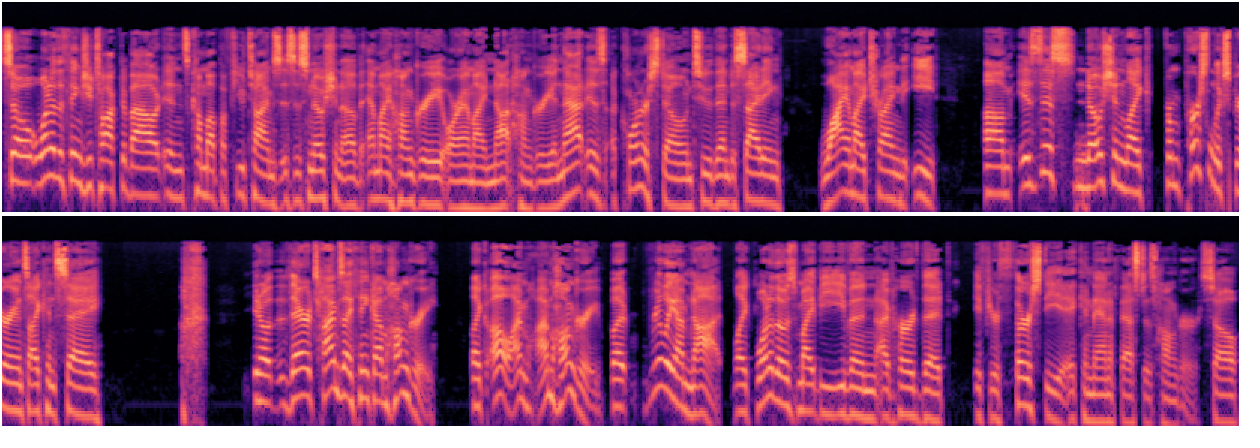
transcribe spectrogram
So, one of the things you talked about and it's come up a few times is this notion of am I hungry or am I not hungry? And that is a cornerstone to then deciding why am I trying to eat? Um, is this notion like from personal experience, I can say, you know, there are times I think I'm hungry like, oh, I'm I'm hungry, but really I'm not. Like one of those might be even I've heard that if you're thirsty, it can manifest as hunger. So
